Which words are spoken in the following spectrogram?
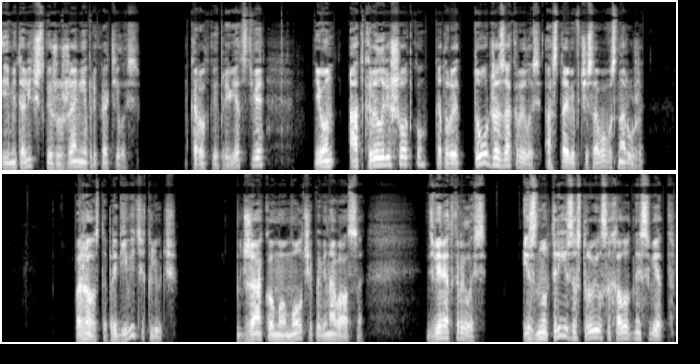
и металлическое жужжание прекратилось. Короткое приветствие, и он открыл решетку, которая тут же закрылась, оставив часового снаружи. «Пожалуйста, предъявите ключ». Джакомо молча повиновался. Дверь открылась. Изнутри заструился холодный свет.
